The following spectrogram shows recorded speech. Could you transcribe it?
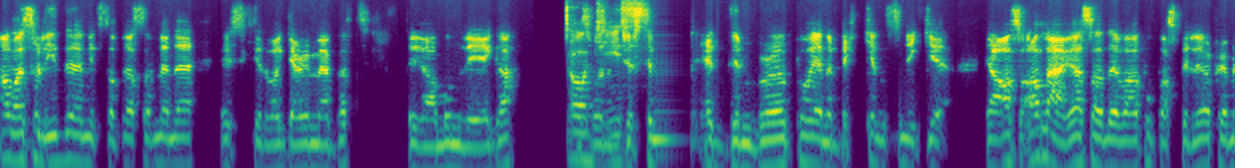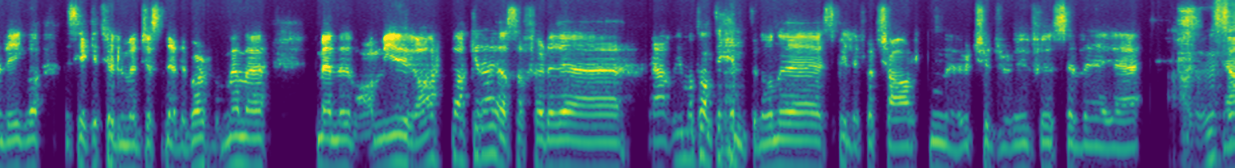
han var en solid eh, midtstopper, altså, men eh, jeg husker det var Gary Mabbott, Ramon Vega oh, så var det. Justin Edinburgh på ene bekken som ikke Ja, altså all ære. Altså, det var fotballspillere og Premier League, og Vi skal ikke tulle med Justin Edinburgh. Men, eh, men det var mye rart baki der. altså, før dere, ja, Vi måtte alltid hente noen spillere fra Charlton, Richard Rufus eller ja,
